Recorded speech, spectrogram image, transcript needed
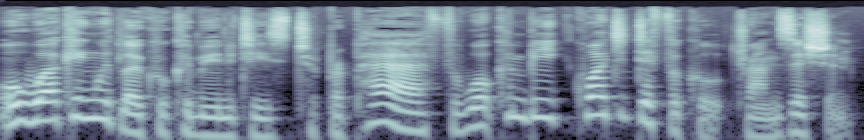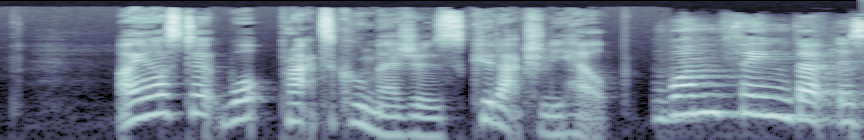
or working with local communities to prepare for what can be quite a difficult transition. I asked her what practical measures could actually help. One thing that is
